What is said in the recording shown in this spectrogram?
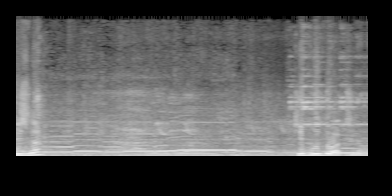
দিস না? কি বুঝতে পারছি না।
